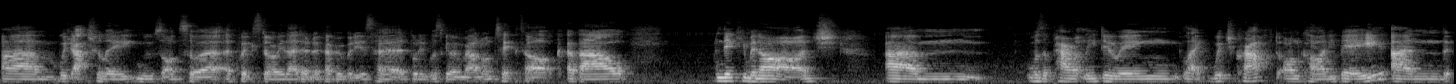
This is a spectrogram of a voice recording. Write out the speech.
Um, which actually moves on to a, a quick story that I don't know if everybody has heard, but it was going around on TikTok about Nicki Minaj. Um, was apparently doing like witchcraft on Cardi B, and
